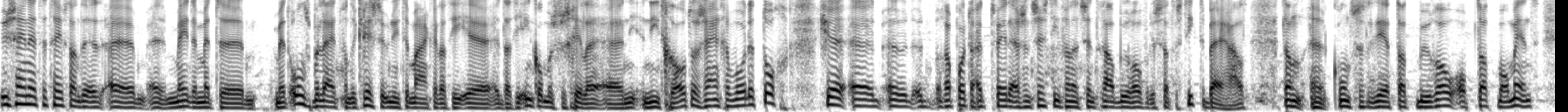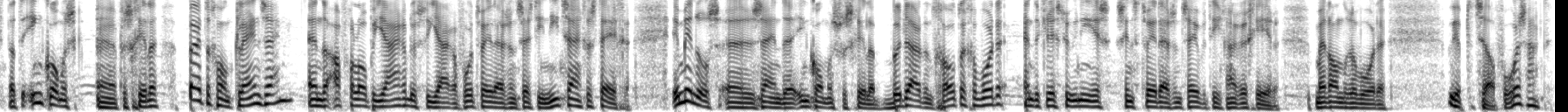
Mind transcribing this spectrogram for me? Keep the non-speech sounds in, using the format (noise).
U zei net, het heeft dan de, uh, mede met, uh, met ons beleid van de ChristenUnie te maken... dat die, dat die inkomensverschillen niet, niet, groter zijn geworden. Toch, als je het rapport uit 2016 van het Centraal Bureau voor de Statistiek erbij haalt... dan constateert dat bureau op dat moment dat de inkomensverschillen buitengewoon klein zijn... en de afgelopen jaren, dus de jaren voor 2016, niet zijn gestegen. Inmiddels zijn de inkomensverschillen beduidend groter geworden... en de ChristenUnie is sinds 2017 gaan regeren. Met andere woorden... U hebt het zelf veroorzaakt.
